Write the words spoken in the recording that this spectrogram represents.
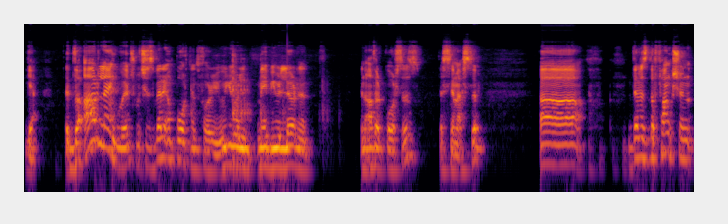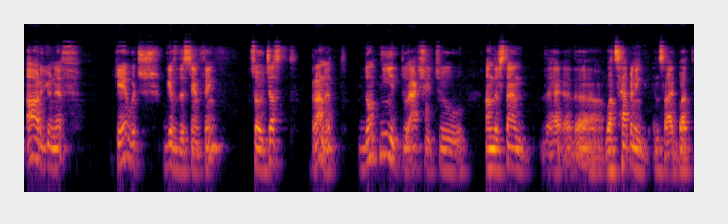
yeah, the R language, which is very important for you, you will maybe you will learn it in other courses this semester. Uh, there is the function runif, okay, which gives the same thing. So just run it. You don't need to actually to understand the, the what's happening inside, but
